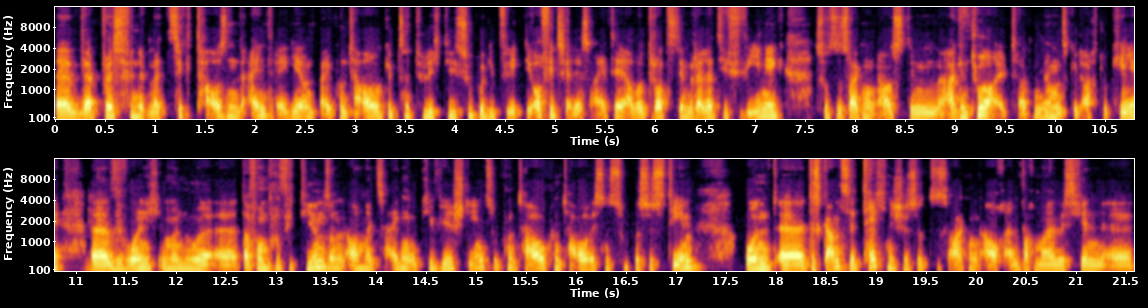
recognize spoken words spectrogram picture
äh, WordPress findet man zigtausend Einträge und bei Contao gibt es natürlich die super gepflegte offizielle Seite, aber trotzdem relativ wenig sozusagen aus dem Agenturalltag. Und wir haben uns gedacht, okay, äh, wir wollen nicht immer nur äh, davon profitieren, sondern auch mal zeigen, okay, wir stehen zu Contao. Contao ist ein super System und äh, das ganze Technische sozusagen auch einfach mal ein bisschen äh,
